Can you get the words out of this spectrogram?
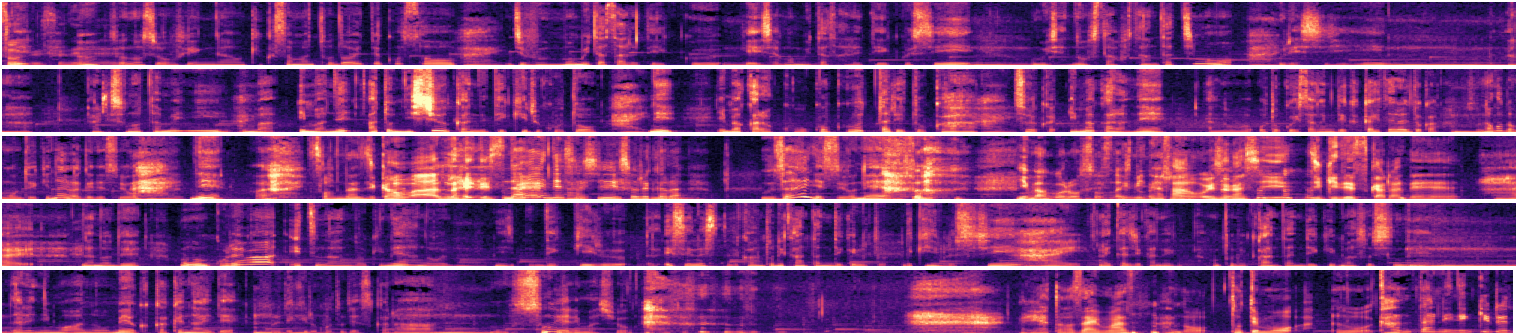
そうですね。うん。その商品がお客様に届いてこそはい、自分も満たされていく、ん。経営者も満たされていくし、うん。お店のスタッフさんたちもはい。嬉しい、うん。だからやはりそのために今,、今ねあと2週間でできることはい、ね、今から広告打ったりとか、はい。それから今からねあのお得意さんに出かけたりとか、うん。そんなこともできないわけですよ。はい、ね、そんな時間はないですね。ないですし、それから、うん。うざいですよね。今頃そんな皆さんお忙しい時期ですからね。はい。なのでもうこれはいつ何時ねあの、にできる SNS って本当に簡単にできるとできるし、はい。空いた時間で本当に簡単にできますしうね。ん誰にもあの迷惑かけないでこうんれできることですから、うんもうすぐやりましょう。ありがとうございます。あのとてもあの簡単にできる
